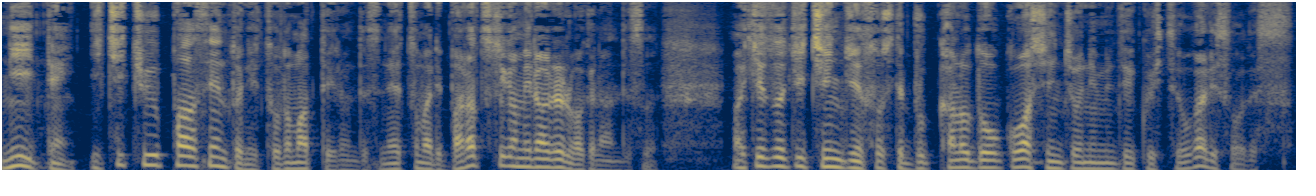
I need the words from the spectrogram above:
2.19%にとどまっているんですね。つまりばらつきが見られるわけなんです。まあ、引き続き賃金、そして物価の動向は慎重に見ていく必要がありそうです。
